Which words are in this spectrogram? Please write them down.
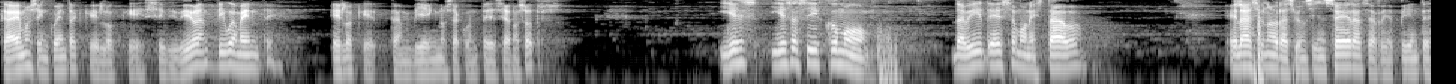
caemos en cuenta que lo que se vivió antiguamente es lo que también nos acontece a nosotros. Y es, y es así como David es amonestado, él hace una oración sincera, se arrepiente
